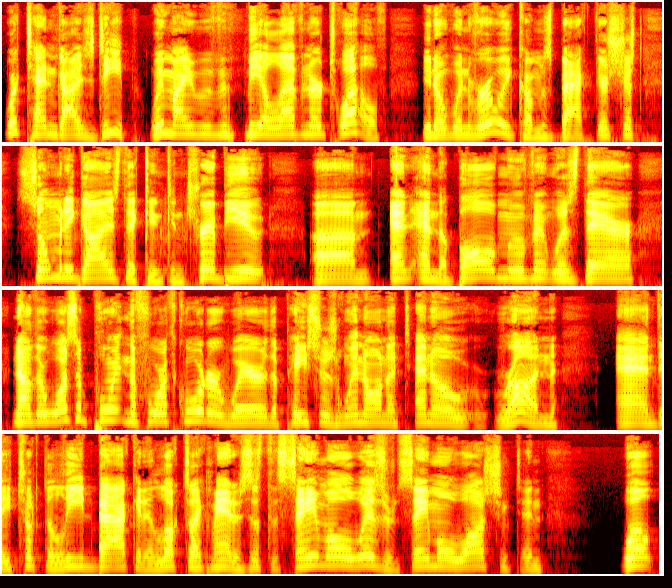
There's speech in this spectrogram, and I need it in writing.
we're 10 guys deep. We might even be 11 or 12. You know, when Rui comes back, there's just so many guys that can contribute. Um, and, and the ball movement was there. Now, there was a point in the fourth quarter where the Pacers went on a 10 0 run and they took the lead back, and it looked like, man, is this the same old Wizards, same old Washington? Well,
